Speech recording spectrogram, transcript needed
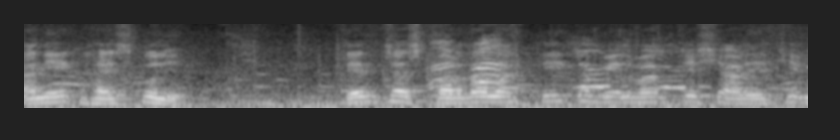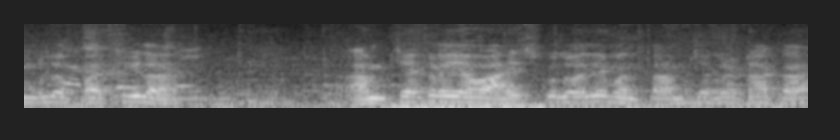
आणि एक हायस्कूल आहे. त्यांच्या स्पर्धा लागती का बेलबागच्या शाळेची मुलं पाचवीला? आमच्याकडे यावं हायस्कूलवाले म्हणता आमच्याकडे टाका.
